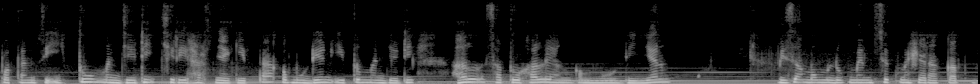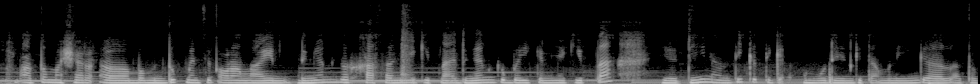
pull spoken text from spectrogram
potensi itu menjadi ciri khasnya kita, kemudian itu menjadi hal satu hal yang kemudian bisa membentuk mindset masyarakat atau masyarakat uh, membentuk mindset orang lain. Dengan kekhasannya kita dengan kebaikannya kita jadi nanti ketika kemudian kita meninggal atau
